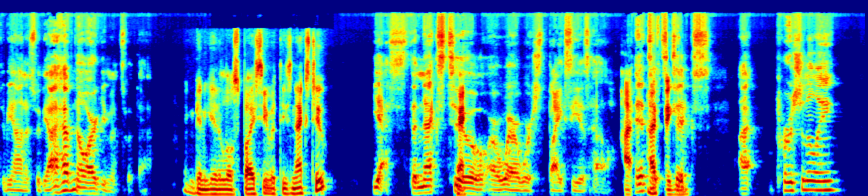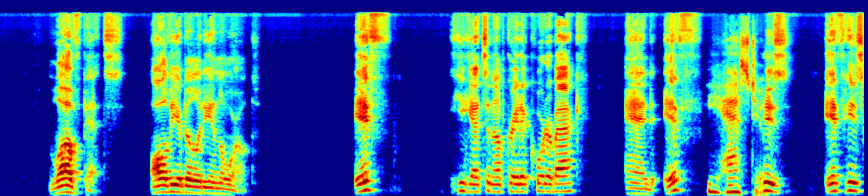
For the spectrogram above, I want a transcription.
to be honest with you. I have no arguments with that. I'm going to get a little spicy with these next two. Yes, the next two okay. are where we're spicy as hell. I, Pitts I figured. Six. I personally love Pitts, all the ability in the world. If he gets an upgrade at quarterback, and if he has to, his if his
